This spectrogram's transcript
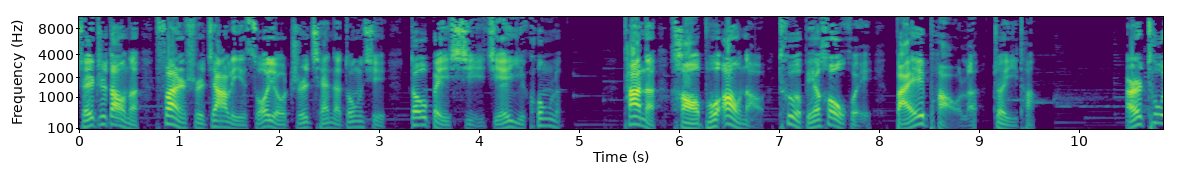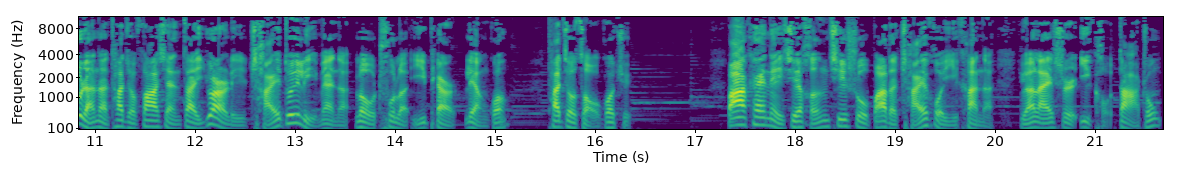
谁知道呢？范氏家里所有值钱的东西都被洗劫一空了，他呢好不懊恼，特别后悔白跑了这一趟。而突然呢，他就发现，在院里柴堆里面呢露出了一片亮光，他就走过去，扒开那些横七竖八的柴火一看呢，原来是一口大钟。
